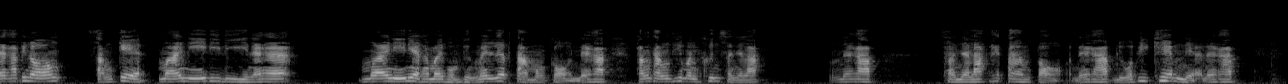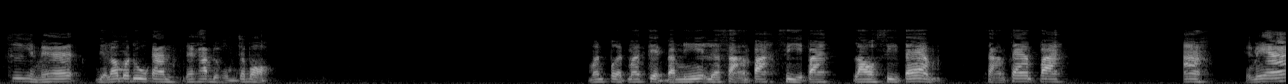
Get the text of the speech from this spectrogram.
นะครับ พี่น้องสังเกตไม้นี้ดีๆ นะฮะไม้นี้เนี่ยทำไมผมถึงไม่เลือกตามมังกรนะครับ ทั้งๆที่มันขึ้นสัญลักษณ์นะครับ สัญลักษณ์ให้ตามต่อนะครับ หรือว่าพี่เข้มเนี่ยนะครับ คือเห็นไหมฮะ เดี๋ยวเรามาดูกันนะครับ เดี๋ยวผมจะบอก มันเปิดมาเจ็ดแบบนี้ เหลือสามปะสี่ปะเราสี่แต้มสามแต้มปะอะเห็นไหมฮะ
